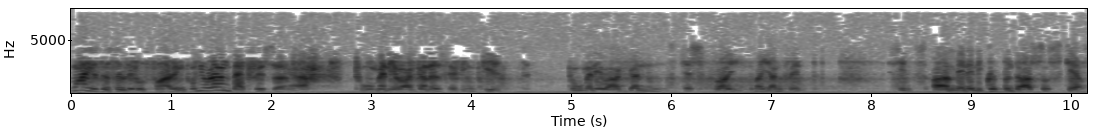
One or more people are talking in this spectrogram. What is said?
Why is there so little firing from your own battery, sir? Ah, too many of our gunners have been killed. Too many of our guns destroyed, my young friend. Since our men and equipment are so scarce,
